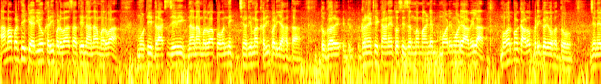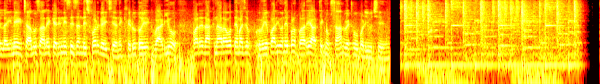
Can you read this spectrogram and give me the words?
આંબા પરથી કેરીઓ ખરી પડવા સાથે નાના મરવા, મોટી દ્રાક્ષ જેવી નાના મરવા પવનની ઝરીમાં ખરી પડ્યા હતા. તો ઘરે, ઘણે ઠેકાણે તો સિઝનમાં માંડે, મોડે મોડે આવેલા મોહર પણ કાળો પડી ગયો હતો, જેને લઈને ચાલુ સાલે કેરીની સિઝન નિષ્ફળ ગઈ છે અને ખેડૂતોએ વાડીઓ ભાડે રાખનારાઓ તેમજ વેપારીઓને પણ ભારે આર્થિક નુકસાન વેઠવું પડ્યું છે.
